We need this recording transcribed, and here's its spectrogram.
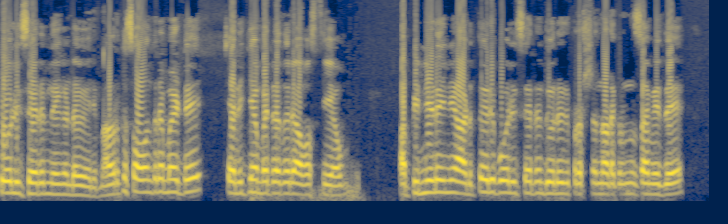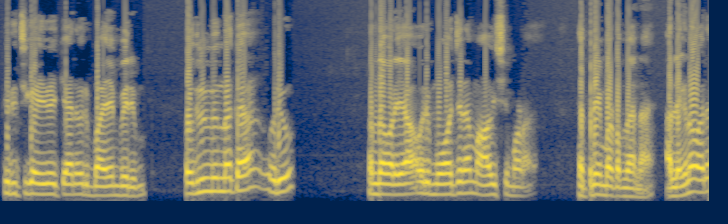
പോലീസുകാരും നീങ്ങേണ്ടി വരും അവർക്ക് സ്വതന്ത്രമായിട്ട് ചലിക്കാൻ പറ്റാത്ത ഒരു അവസ്ഥയാവും പിന്നീട് ഇനി അടുത്തൊരു പോലീസുകാരൻ ഇതുപോലെ ഒരു പ്രശ്നം നടക്കുന്ന സമയത്ത് തിരിച്ച് കൈവയ്ക്കാൻ ഒരു ഭയം വരും. അപ്പൊ ഇതിൽ നിന്നൊക്കെ ഒരു എന്താ പറയാ ഒരു മോചനം ആവശ്യമാണ്. എത്രയും പെട്ടെന്ന് തന്നെ. അല്ലെങ്കിൽ ഓരോ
